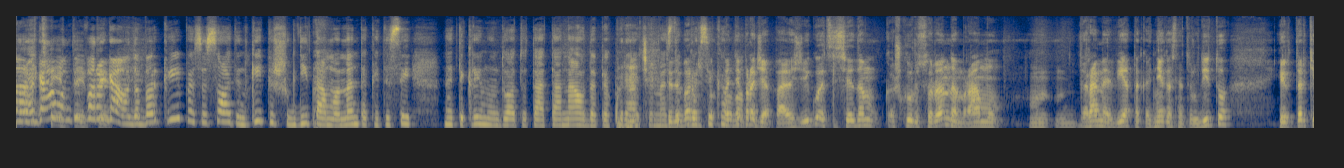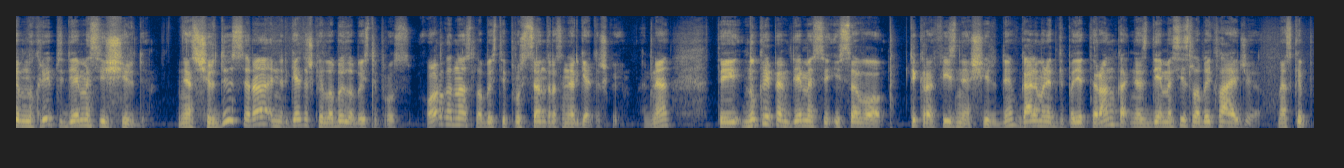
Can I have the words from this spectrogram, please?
paragavom, tai paragavom, dabar kaip pasisotinti, kaip išugdyti tą momentą, kad jisai, na tikrai mums duotų tą, tą naudą, apie kurią čia mes tai dabar garsiai pati pradžia. Pavyzdžiui, jeigu atsisėdam kažkur surandam ramų, ramę vietą, kad niekas netrukdytų ir, tarkim, nukreipti dėmesį į širdį. Nes širdis yra energetiškai labai labai stiprus organas, labai stiprus centras energetiškai. Tai nukreipiam dėmesį į savo tikrą fizinę širdį. Galima netgi padėti ranką, nes dėmesys labai klaidžioja. Mes kaip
